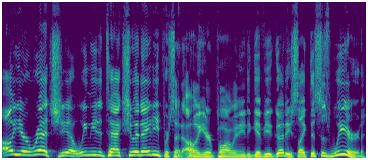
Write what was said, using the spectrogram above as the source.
Oh, you're rich. Yeah, we need to tax you at eighty percent. Oh, you're poor. We need to give you goodies. Like this is weird.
